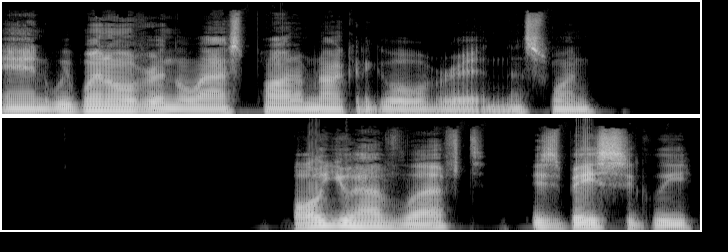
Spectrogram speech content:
And we went over in the last pod. I'm not going to go over it in this one. All you have left is basically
